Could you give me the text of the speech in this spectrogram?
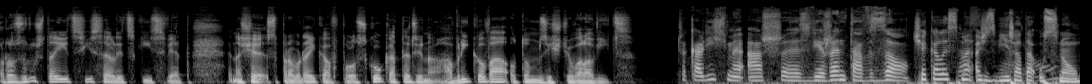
rozrůstající se lidský svět. Naše zpravodajka v Polsku Kateřina Havlíková o tom zjišťovala víc. Čekali jsme, až zvířata v zoo. Čekali jsme, až zvířata usnou.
